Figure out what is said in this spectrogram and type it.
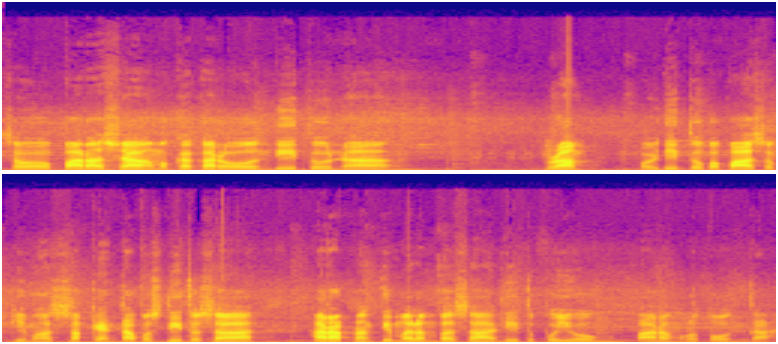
So, para siyang magkakaroon dito ng ramp or dito papasok yung mga sasakyan. Tapos dito sa harap ng Timalang Basahan, dito po yung parang rotonda.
